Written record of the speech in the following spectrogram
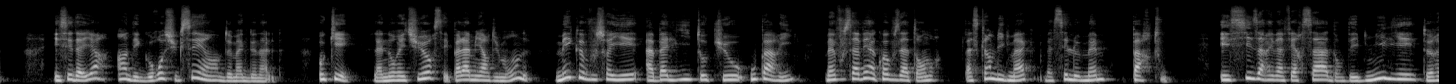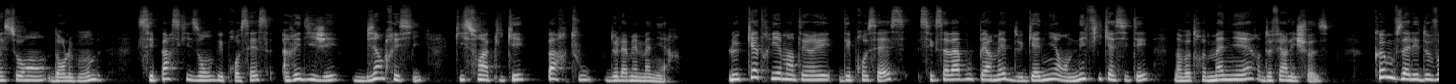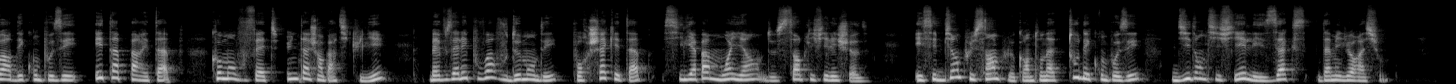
Et c'est d'ailleurs un des gros succès hein, de McDonald's. Ok, la nourriture, c'est pas la meilleure du monde, mais que vous soyez à Bali, Tokyo ou Paris, bah, vous savez à quoi vous attendre, parce qu'un Big Mac, bah, c'est le même partout. Et s'ils arrivent à faire ça dans des milliers de restaurants dans le monde, c'est parce qu'ils ont des process rédigés bien précis qui sont appliqués partout de la même manière. Le quatrième intérêt des process, c'est que ça va vous permettre de gagner en efficacité dans votre manière de faire les choses. Comme vous allez devoir décomposer étape par étape comment vous faites une tâche en particulier, ben vous allez pouvoir vous demander pour chaque étape s'il n'y a pas moyen de simplifier les choses. Et c'est bien plus simple quand on a tout décomposé d'identifier les axes d'amélioration.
